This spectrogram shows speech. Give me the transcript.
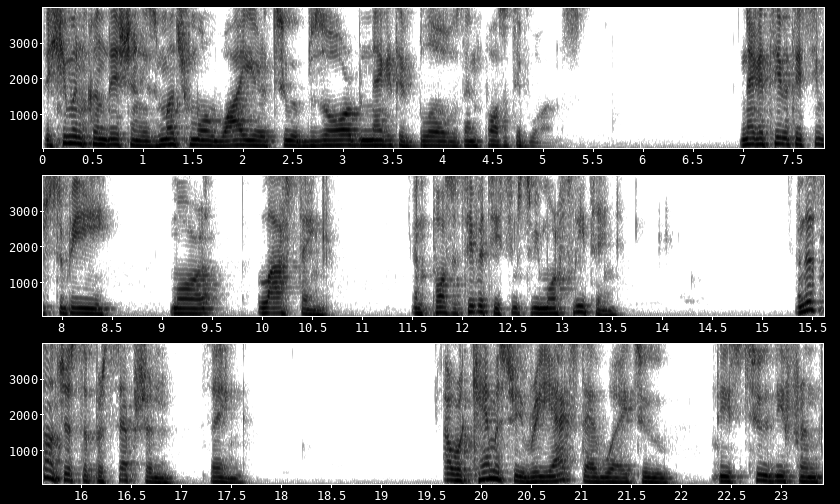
the human condition is much more wired to absorb negative blows than positive ones. Negativity seems to be more lasting and positivity seems to be more fleeting. And that's not just a perception thing. Our chemistry reacts that way to these two different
